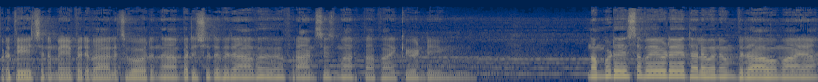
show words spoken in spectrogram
പ്രത്യേകിച്ച് നമ്മെ പരിപാലിച്ചു പോരുന്ന പരിശുദ്ധ പിതാവ് ഫ്രാൻസിസ് മാർപ്പാപ്പായ്ക്ക് വേണ്ടിയും നമ്മുടെ സഭയുടെ തലവനും പിതാവുമായ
